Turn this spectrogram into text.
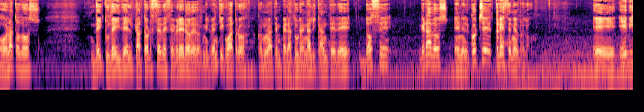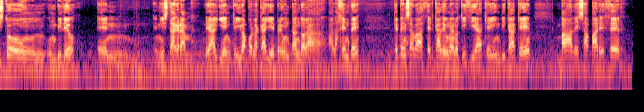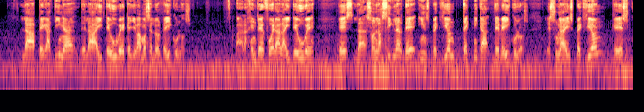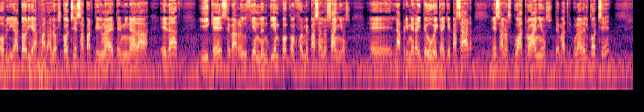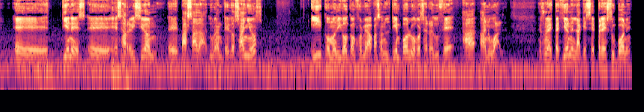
Hola a todos. Day to day del 14 de febrero de 2024, con una temperatura en Alicante de 12 grados en el coche, 13 en el reloj. Eh, he visto un, vídeo en, Instagram de alguien que iba por la calle preguntando a la, a la gente qué pensaba acerca de una noticia que indica que va a desaparecer la pegatina de la ITV que llevamos en los vehículos para la gente de fuera, la ITV es son las siglas de Inspección Técnica de Vehículos. Es una inspección que es obligatoria para los coches a partir de una determinada edad y que se va reduciendo en tiempo conforme pasan los años. Eh, la primera ITV que hay que pasar es a los cuatro años de matricular el coche. Eh, tienes eh, esa revisión pasada durante dos años y como digo, conforme va pasando el tiempo, luego se reduce a anual. Es una inspección en la que se presupone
